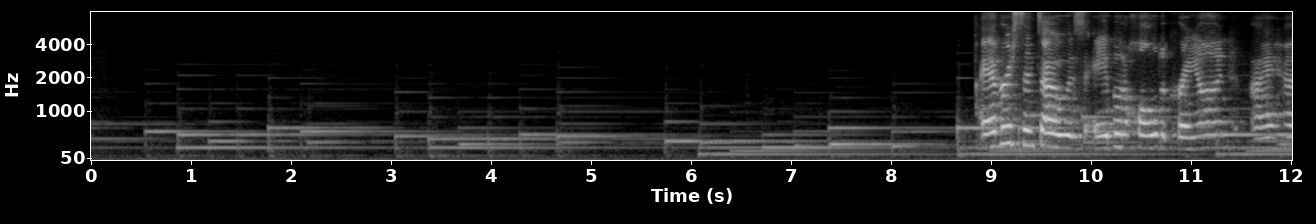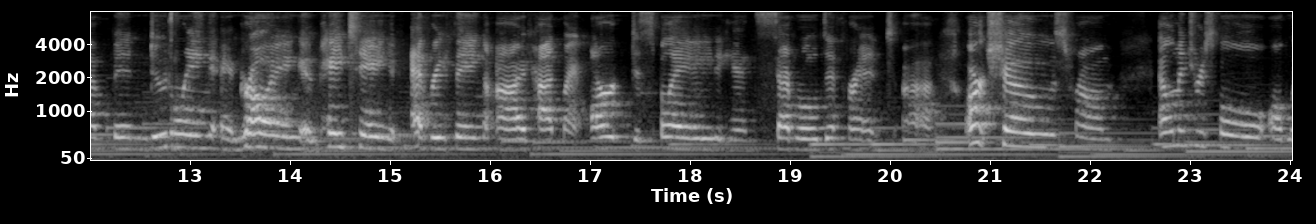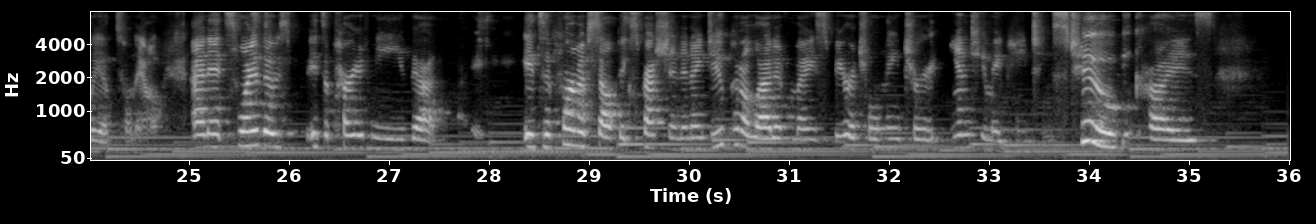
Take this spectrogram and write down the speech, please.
ever since I was able to hold a crayon, I have been doodling and drawing and painting and everything. I've had my art displayed in several different uh, art shows from elementary school all the way up till now. And it's one of those, it's a part of me that it's a form of self-expression and i do put a lot of my spiritual nature into my paintings too because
